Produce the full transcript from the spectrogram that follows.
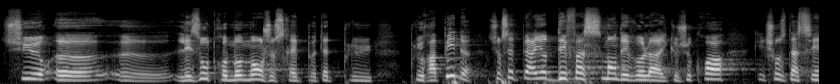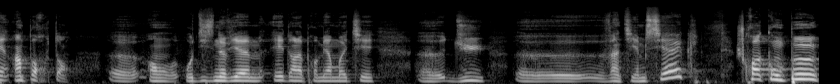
sur euh, euh, les autres moments, je serai peut-être plus, plus rapide, sur cette période d'effacement des volailles, que je crois quelque chose d'assez important au 19e et dans la première moitié du 20e siècle. Je crois qu'on peut...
